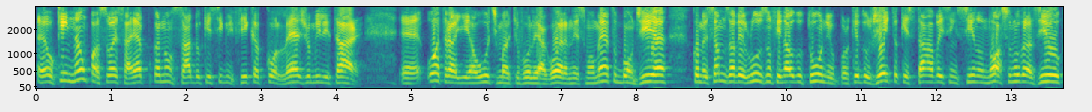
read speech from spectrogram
é, ou quem não passou essa época, não sabe o que significa colégio militar. É, outra e a última que vou ler agora nesse momento. Bom dia. Começamos a ver luz no final do túnel, porque do jeito que estava esse ensino nosso no Brasil,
